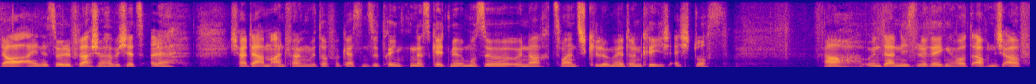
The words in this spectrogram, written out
Ja, eine so eine Flasche habe ich jetzt alle. Ich hatte am Anfang wieder vergessen zu trinken. Das geht mir immer so. Und nach 20 Kilometern kriege ich echt Durst. Ja, und der Nieselregen hört auch nicht auf.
